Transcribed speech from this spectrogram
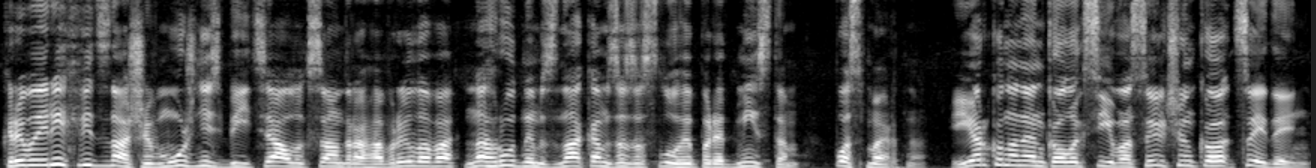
Кривий ріг відзначив мужність бійця Олександра Гаврилова нагрудним знаком за заслуги перед містом посмертно. Ігор Кононенко, Олексій Васильченко. Цей день.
